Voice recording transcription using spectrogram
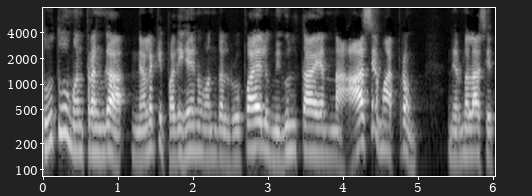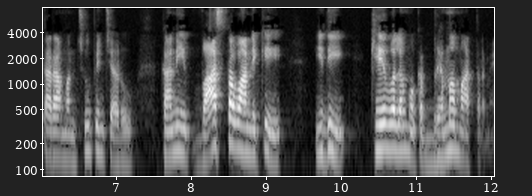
తూతూ మంత్రంగా నెలకి పదిహేను వందల రూపాయలు మిగులుతాయన్న ఆశ మాత్రం నిర్మలా సీతారామన్ చూపించారు. కానీ వాస్తవానికి ఇది కేవలం ఒక భ్రమ మాత్రమే.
